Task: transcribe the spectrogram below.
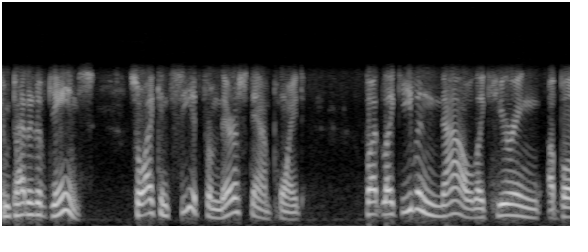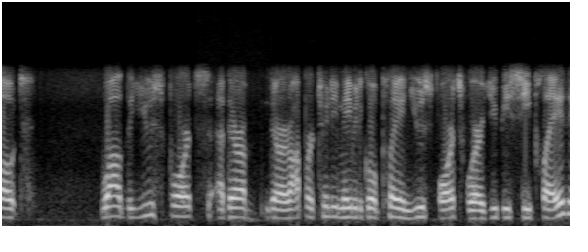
competitive games, so I can see it from their standpoint. But like even now, like hearing about well, the U Sports, uh, there are there are opportunity maybe to go play in U Sports where UBC plays.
